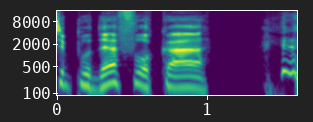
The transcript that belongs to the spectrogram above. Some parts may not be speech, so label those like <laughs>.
se puder focar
